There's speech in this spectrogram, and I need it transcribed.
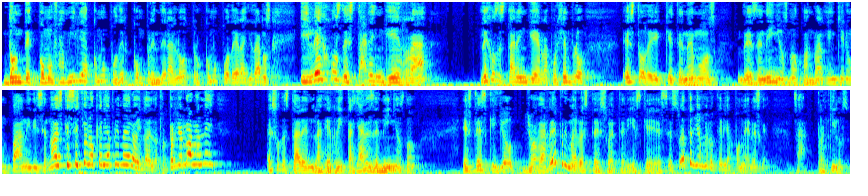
donde como familia, cómo poder comprender al otro, cómo poder ayudarnos. Y lejos de estar en guerra, lejos de estar en guerra, por ejemplo, esto de que tenemos desde niños, ¿no? Cuando alguien quiere un pan y dice, no, es que sé, yo lo quería primero y lo del otro, pero yo lo gané. Eso de estar en la guerrita ya desde niños, ¿no? Este es que yo, yo agarré primero este suéter y es que ese suéter yo me lo quería poner, es que, o sea, tranquilos.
